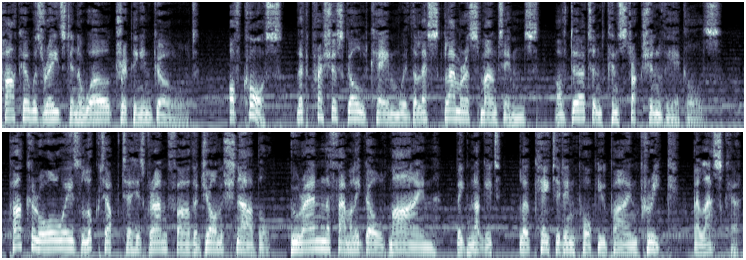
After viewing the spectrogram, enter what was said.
Parker was raised in a world dripping in gold. Of course, that precious gold came with the less glamorous mountains of dirt and construction vehicles. Parker always looked up to his grandfather John Schnabel, who ran the family gold mine, Big Nugget, located in Porcupine Creek, Alaska.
